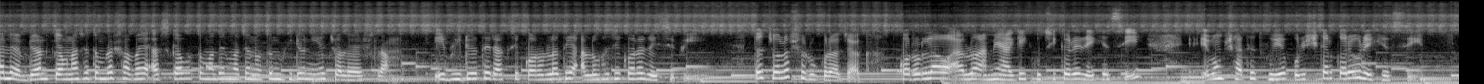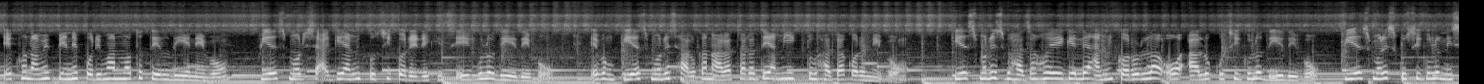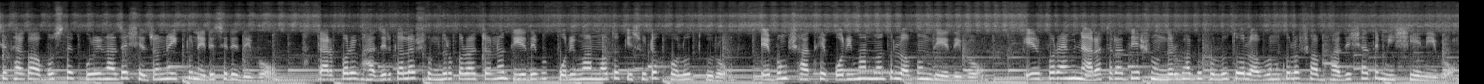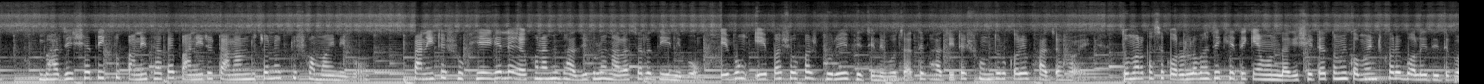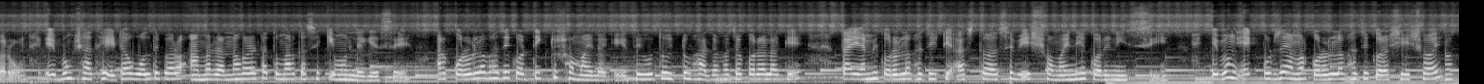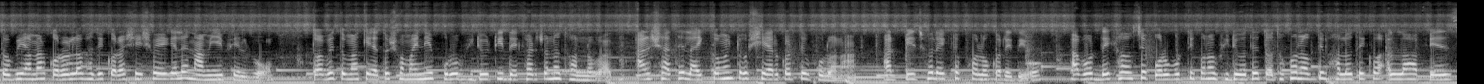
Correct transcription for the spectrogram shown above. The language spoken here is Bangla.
হ্যালো এভরিওয়ান, কেমন আছো তোমরা সবাই? আজকে আবার তোমাদের মাঝে নতুন ভিডিও নিয়ে চলে আসলাম। এই ভিডিওতে রাখছি করলা দিয়ে আলু ভাজি করার রেসিপি তো চলো শুরু করা যাক। করলা ও আলু আমি আগে কুচি করে রেখেছি এবং সাথে ধুয়ে পরিষ্কার করেও রেখেছি। এখন আমি পেনে পরিমাণ মতো তেল দিয়ে নেব। পেঁয়াজ, মরিচ আগে আমি কুচি করে রেখেছি, এগুলো দিয়ে দেব। এবং পেঁয়াজ, মরিচ হালকা নাড়াচাড়া দিয়ে আমি একটু ভাজা করে নেব। পেঁয়াজ মরিচ ভাজা হয়ে গেলে আমি করলা ও আলু কুচিগুলো দিয়ে দেব। পেঁয়াজ মরিচ কুচিগুলো নিচে থাকা অবস্থায় পুড়ে না যায় সেজন্য একটু নেড়ে ছেড়ে দেব। তারপরে ভাজির কালার সুন্দর করার জন্য দিয়ে দেব পরিমাণ মতো কিছুটা হলুদ গুঁড়ো এবং সাথে পরিমাণ মতো লবণ দিয়ে দিব। এরপরে আমি নাড়াচাড়া দিয়ে সুন্দরভাবে হলুদ ও লবণগুলো সব ভাজির সাথে মিশিয়ে নিব। ভাজির সাথে একটু পানি থাকায় পানিটা টানানোর জন্য একটু সময় নেব। পানিটা শুকিয়ে গেলে এখন আমি ভাজিগুলো নাড়াচাড়া দিয়ে নিব এবং এপাশ ওপাশ ঘুরিয়ে ভেজে নেব যাতে ভাজিটা সুন্দর করে ভাজা হয়। তোমার কাছে করলা ভাজি খেতে কেমন লাগে সেটা তুমি কমেন্ট করে বলে দিতে পারো। এবং সাথে এটাও বলতে পারো আমার রান্না করাটা তোমার কাছে কেমন লেগেছে। আর করলা ভাজি করতে একটু সময় লাগে, যেহেতু একটু ভাজা ভাজা করা লাগে, তাই আমি করলা ভাজিটি আস্তে আস্তে বেশ সময় নিয়ে করে নিচ্ছি। এবং এক পর্যায়ে আমার করলা ভাজি করা শেষ হয়, তবে আমার করলা ভাজি করা শেষ হয়ে গেলে নামিয়ে ফেলব। তবে তোমাকে এত সময় নিয়ে পুরো ভিডিওটি দেখার জন্য ধন্যবাদ। আর সাথে লাইক কমেন্ট ও শেয়ার করতে ভুলো না। আর পেজ হলে একটা ফলো করে দিও। আবার দেখা হচ্ছে পরবর্তী কোনো ভিডিওতে। ততক্ষণ অবধি ভালো থেকো, আল্লাহ হাফেজ।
